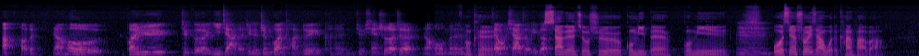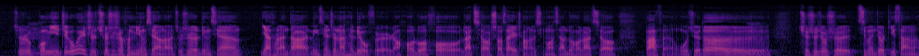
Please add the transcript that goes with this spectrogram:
啊，好的。然后关于这个意甲的这个争冠团队，可能就先说到这儿，然后我们 OK 再往下走一个。下面就是国米呗，国米，嗯，我先说一下我的看法吧，就是嗯。国米这个位置确实是很明显了，就是领先亚特兰大，领先真蓝黑六分，然后落后拉齐奥少赛一场的情况下，落后拉齐奥八分，我觉得嗯。确实就是基本就是第三了。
